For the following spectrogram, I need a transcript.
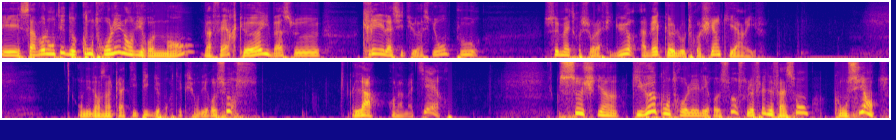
Et sa volonté de contrôler l'environnement va faire qu'il va se créer la situation pour se mettre sur la figure avec l'autre chien qui arrive. On est dans un cas typique de protection des ressources. Là, en la matière, ce chien qui veut contrôler les ressources le fait de façon consciente,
